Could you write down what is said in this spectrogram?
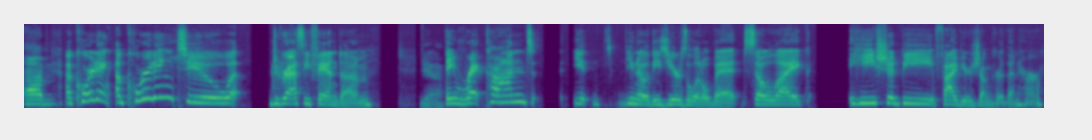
um, According according to Degrassi fandom, yeah, they retconned you, you know these years a little bit. So like he should be 5 years younger than her.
